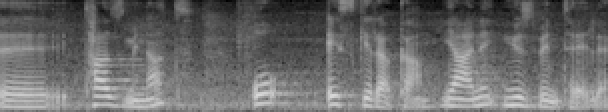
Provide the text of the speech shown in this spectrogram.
e, tazminat o eski rakam yani 100 bin TL.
